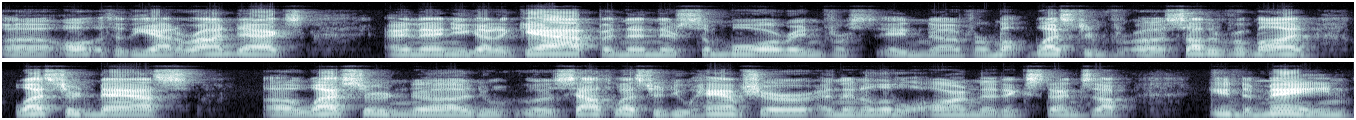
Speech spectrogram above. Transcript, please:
uh, all to the Adirondacks, and then you got a gap, and then there's some more in in uh, Vermont, western uh, southern Vermont, western Mass, uh, western uh, New, southwestern New Hampshire, and then a little arm that extends up into Maine,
